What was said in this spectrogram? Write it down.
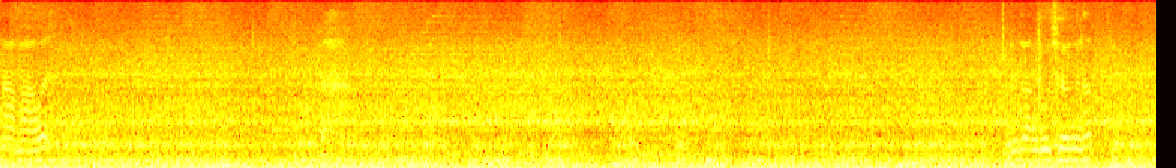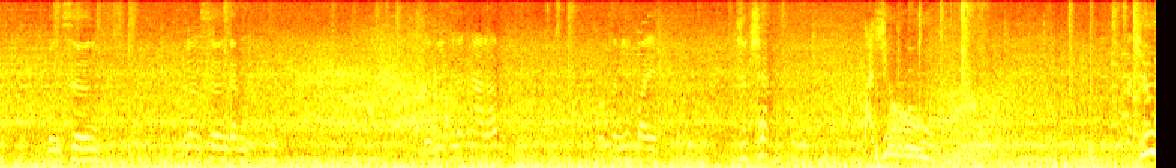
หน้ามาเว้ยนี่กำลังดูเชิงกันครับเบิ่งเชิง กำลังเชิงกัน เดี๋ยวมีพยักหน้าแล้วครับ รถคันนี้ไปชึกเช็คตาชิวตาชิว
